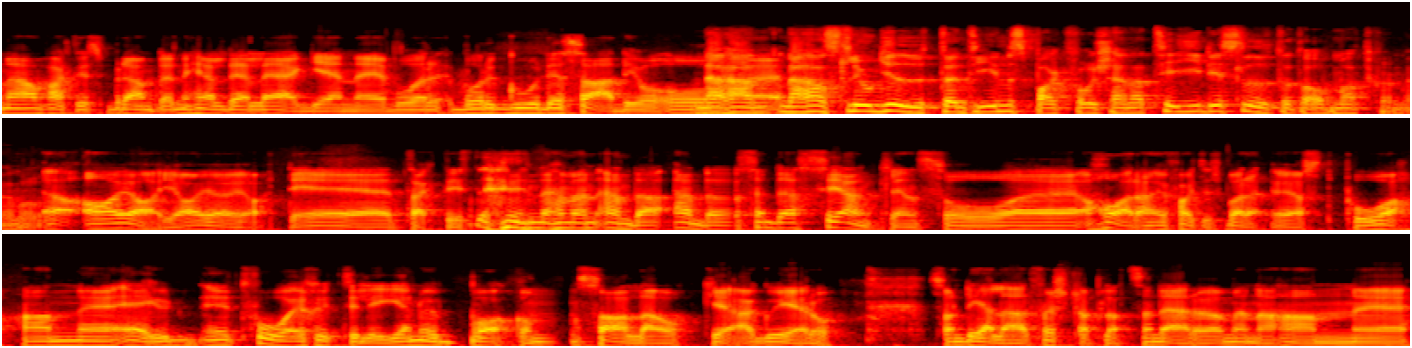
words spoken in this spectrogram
när han faktiskt brände en hel del lägen, eh, vår, vår gode Sadio. Och, när, han, när han slog ut den till inspark för att tjäna tid i slutet av matchen menar du? Ja, ja, ja, ja, ja. det är taktiskt. Nej men ända, ända sen dess egentligen så har han ju faktiskt bara öst på. Han är ju tvåa i skytteligan nu bakom Salah och Agüero som delar första platsen där. Och jag menar han... Eh,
